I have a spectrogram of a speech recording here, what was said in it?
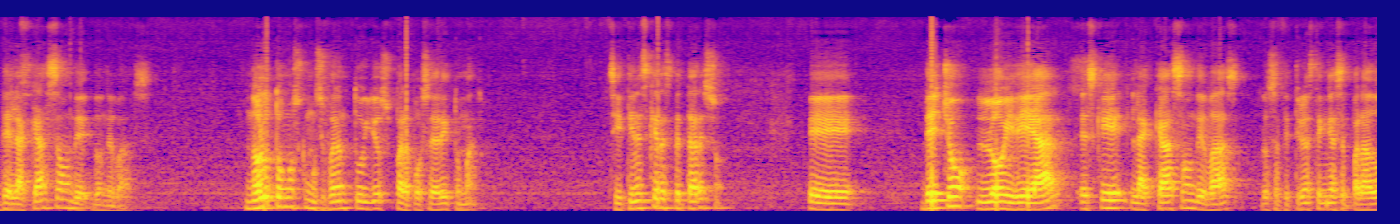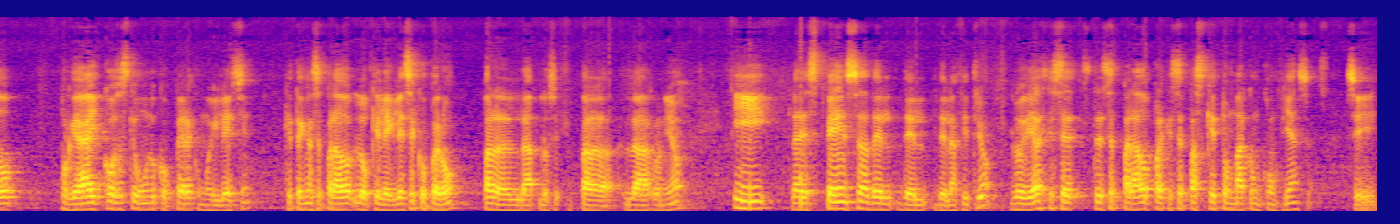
de la casa donde, donde vas. No lo tomes como si fueran tuyos para poseer y tomar. Sí, tienes que respetar eso. Eh, de hecho, lo ideal es que la casa donde vas los anfitriones tengan separado, porque hay cosas que uno coopera como iglesia, que tenga separado lo que la iglesia cooperó para la, para la reunión y la despensa del, del, anfitrión. Lo ideal es que se, esté separado para que sepas qué tomar con confianza. ¿sí?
